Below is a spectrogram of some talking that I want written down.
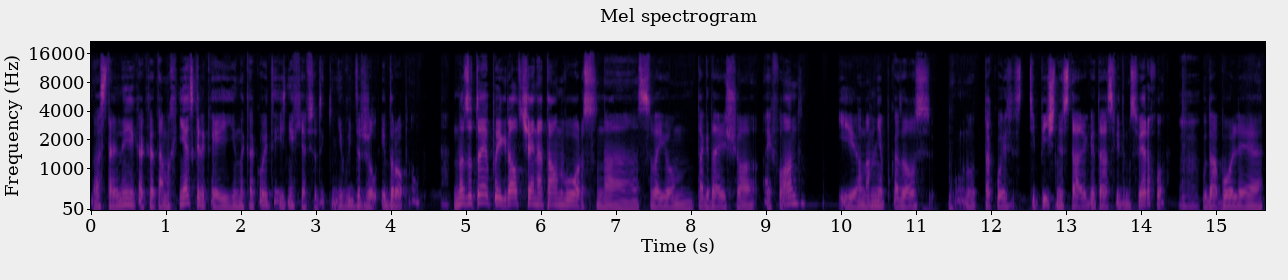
Остальные как-то там их несколько, и на какой-то из них я все-таки не выдержал и дропнул. Но зато я поиграл в Chinatown Wars на своем тогда еще iPhone, и она мне показалась ну, такой типичный старый GTA с видом сверху, uh-huh. куда более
